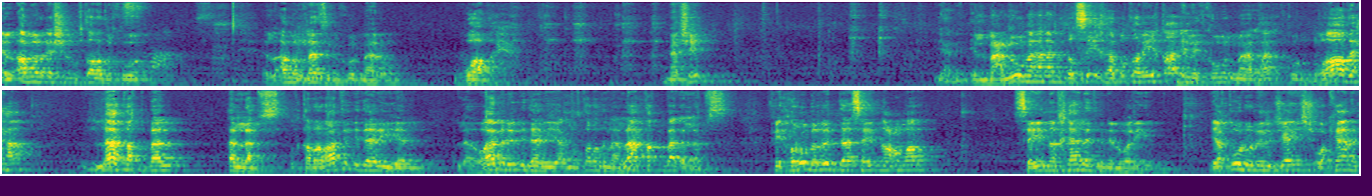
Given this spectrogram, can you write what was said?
الأمر إيش المفترض يكون؟ الأمر لازم يكون ماله واضح. ماشي؟ يعني المعلومة أنا بدي أصيغها بطريقة اللي تكون مالها تكون واضحة لا تقبل اللبس القرارات الإدارية الأوامر الإدارية المفترض أنها لا تقبل اللبس في حروب الردة سيدنا عمر سيدنا خالد بن الوليد يقول للجيش وكانت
